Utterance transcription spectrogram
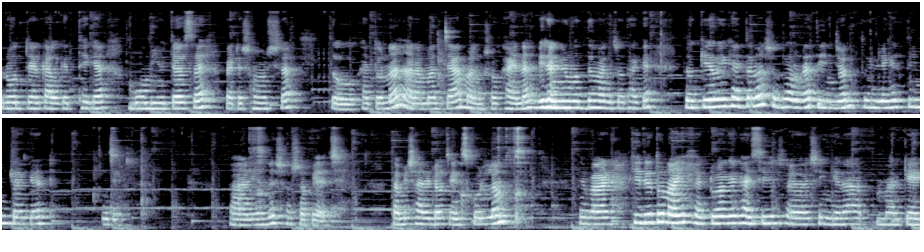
রৌদ্রের কালকের থেকে বমি হইতে আছে পেটের সমস্যা। তো খাইতো না, আর আমার যা মাংস খায় না, বিরিয়ানির মধ্যে মাংস থাকে, তো কেউই খাইতো না, শুধু আমরা তিনজন তুই লেগে তিন প্যাকেট আর এখানে শসা পেঁয়াজ। তো আমি শাড়িটাও চেঞ্জ করলাম। এবার খিদে তো নাই, একটু আগে খাইছি সিঙ্গারা আর কেক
